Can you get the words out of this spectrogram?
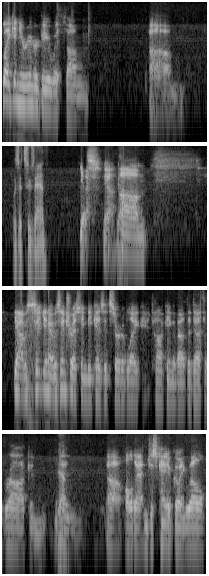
like in your interview with um um Was it Suzanne? Yes, yeah. Yeah. Um, yeah, it was you know it was interesting because it's sort of like talking about the death of rock and Yeah. and uh, all that, and just kind of going, well,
